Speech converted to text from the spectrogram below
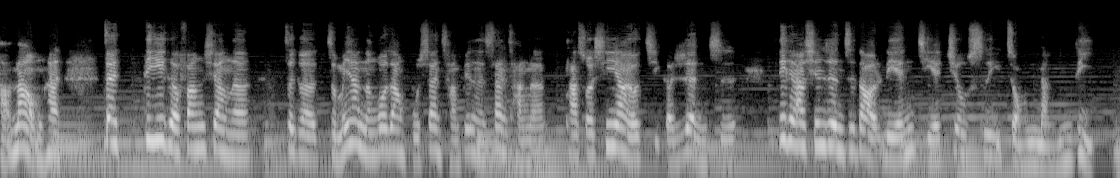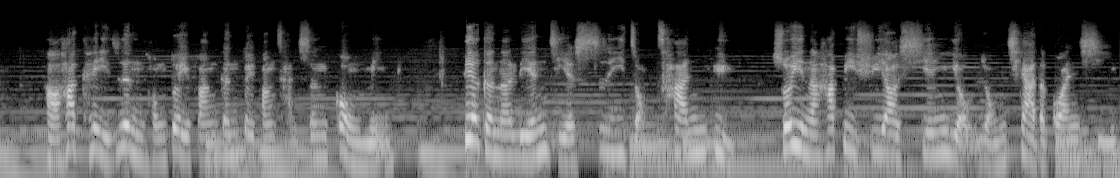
好，那我们看，在第一个方向呢，这个怎么样能够让不擅长变成擅长呢？他说，先要有几个认知，第一个要先认知到连接就是一种能力，好，他可以认同对方，跟对方产生共鸣。第二个呢，连接是一种参与，所以呢，他必须要先有融洽的关系。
